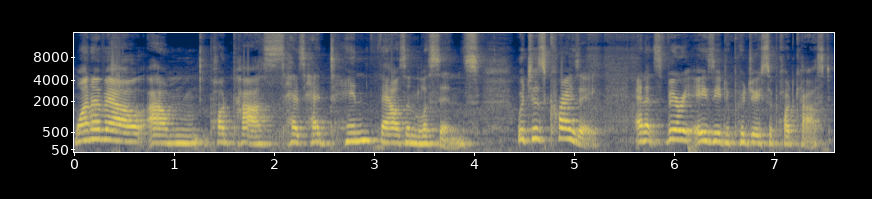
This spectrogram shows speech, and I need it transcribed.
One of our um, podcasts has had 10,000 listens, which is crazy. And it's very easy to produce a podcast.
